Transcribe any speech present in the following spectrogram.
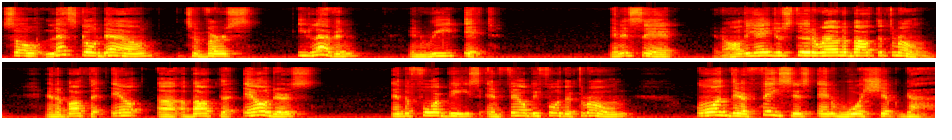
So let's go down to verse 11 and read it. And it said, And all the angels stood around about the throne and about the el uh, about the elders and the four beasts and fell before the throne on their faces and worship God.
